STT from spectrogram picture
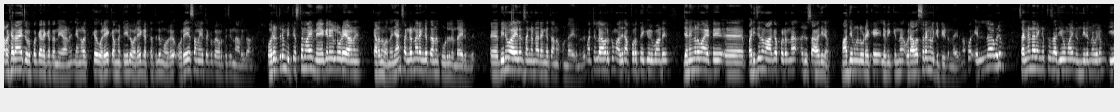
അർഹരായ ചെറുപ്പക്കാരൊക്കെ തന്നെയാണ്. ഞങ്ങളൊക്കെ ഒരേ കമ്മിറ്റിയിൽ ഒരേ ഘട്ടത്തിലും ഒരേ ഒരേ സമയത്തൊക്കെ പ്രവർത്തിച്ചിരുന്ന ആളുകളാണ്. ഓരോരുത്തരും വ്യത്യസ്തമായ മേഖലകളിലൂടെയാണ് കടന്നു വന്നത് ഞാൻ സംഘടനാ രംഗത്താണ് ഏഹ് ബിനു ആയാലും സംഘടനാ രംഗത്താണ് ഉണ്ടായിരുന്നത്. മറ്റെല്ലാവർക്കും അതിനപ്പുറത്തേക്ക് ഒരുപാട് ജനങ്ങളുമായിട്ട് പരിചിതമാകപ്പെടുന്ന ഒരു സാഹചര്യം മാധ്യമങ്ങളിലൂടെയൊക്കെ ലഭിക്കുന്ന ഒരു അവസരങ്ങൾ കിട്ടിയിട്ടുണ്ടായിരുന്നു. അപ്പോൾ എല്ലാവരും സംഘടനാ രംഗത്ത് സജീവമായി നിന്നിരുന്നവരും ഈ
